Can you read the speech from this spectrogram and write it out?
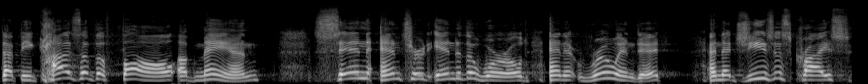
that because of the fall of man, sin entered into the world and it ruined it, and that Jesus Christ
